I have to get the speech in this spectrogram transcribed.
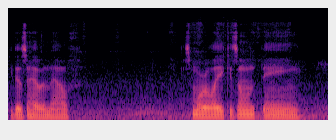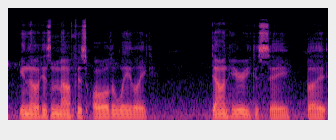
He doesn't have a mouth. It's more like his own thing. You know, his mouth is all the way like down here, you could say, but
